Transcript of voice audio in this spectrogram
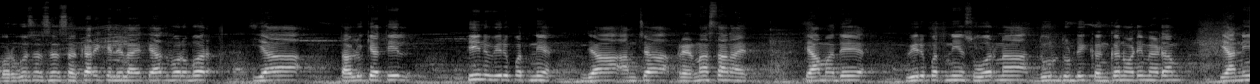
भरघोस असं सहकार्य केलेलं आहे. त्याचबरोबर या तालुक्यातील तीन वीरपत्नी ज्या आमच्या प्रेरणास्थान आहेत त्यामध्ये वीरपत्नी सुवर्णा दूरदुंडी कंकणवाडी मॅडम यांनी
